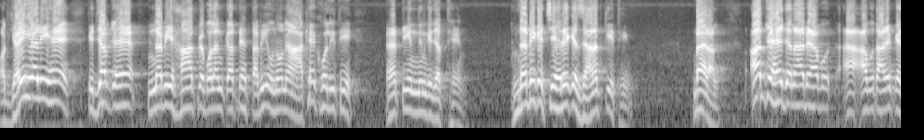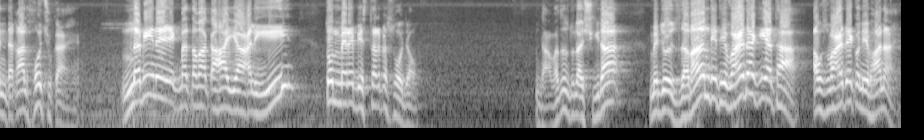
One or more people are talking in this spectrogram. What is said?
और यही अली है कि जब जो है नबी हाथ पे बुलंद करते हैं, तभी उन्होंने आँखें खोली थी तीन दिन के जब थे। नबी के चेहरे के ज्यारत की थी। बहरहाल, अब जो है जनाब अबू अबू तालिब का इंतकाल हो चुका है। नबी ने एक मरतबा कहा, या अली, तुम मेरे बिस्तर पे सो जाओ। दावत शीरा में जो जबान दी थी, वायदा किया था अब उस वायदे को निभाना है।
